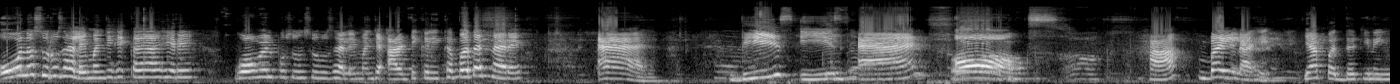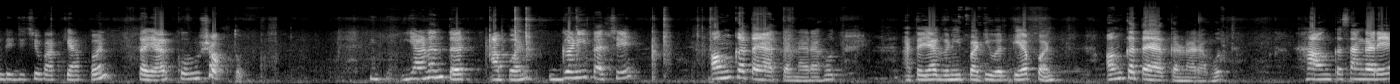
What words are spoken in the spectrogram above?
ओ न सुरू झाले म्हणजे हे काय आहे रे? वॉवेल पासून सुरू झाले म्हणजे आर्टिकल इथं बदलणार आहे. And this is and ox हा बैल आहे. या पद्धतीने इंग्रजीचे वाक्य आपण तयार करू शकतो. यानंतर आपण गणिताचे अंक तयार करणार आहोत. आता या गणित पाठीवरती आपण अंक तयार करणार आहोत. हा अंक सांगा रे.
